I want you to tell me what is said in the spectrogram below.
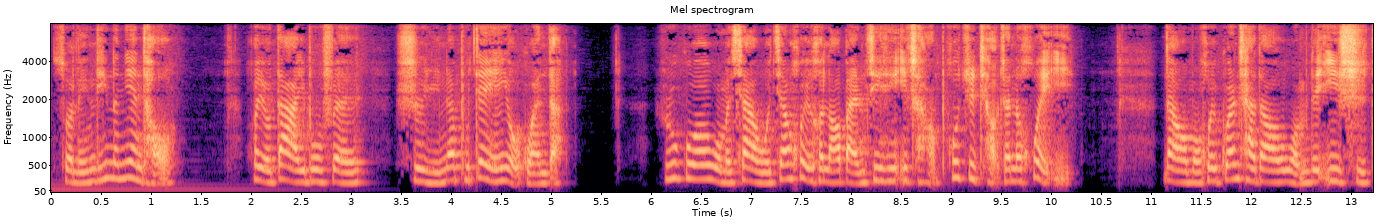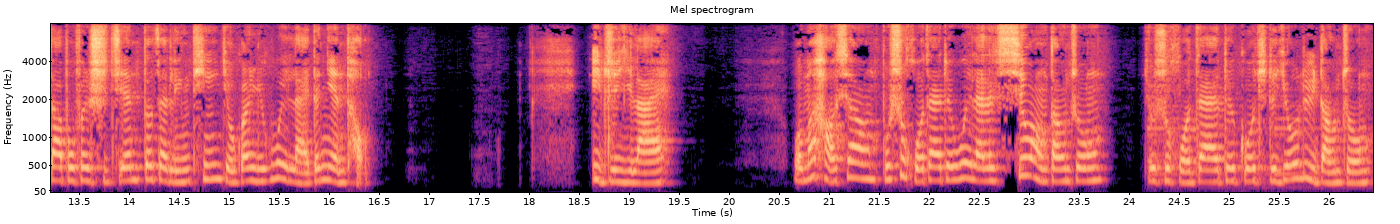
所聆听的念头，会有大一部分是与那部电影有关的。如果我们下午将会和老板进行一场颇具挑战的会议，那我们会观察到我们的意识大部分时间都在聆听有关于未来的念头。一直以来，我们好像不是活在对未来的期望当中，就是活在对过去的忧虑当中。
